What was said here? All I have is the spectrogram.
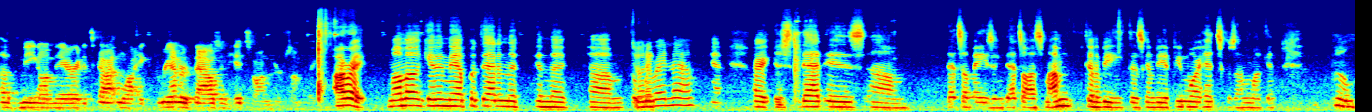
of me on there, and it's gotten like three hundred thousand hits on it or something. All right, Mama, get in there. Put that in the in the um. The Doing it right now. Yeah. All right, that is um, that's amazing. That's awesome. I'm gonna be there's gonna be a few more hits because I'm looking. Oh,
